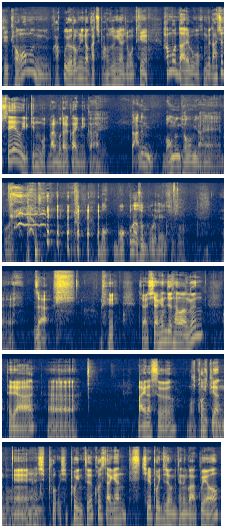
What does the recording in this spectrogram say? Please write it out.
그 경험은 갖고 여러분이랑 같이 방송해야죠. 어떻게 한 번도 안 해보고 공매도 하셨어요 이렇게는 뭐, 말 못할 거 아닙니까? 아이, 따는 먹는 경험이나 해. 뭘. 먹 먹고 나서 뭘 해야지 뭐. 자, 우리 자 시장 현재 상황은 대략 어, 마이너스 뭐10 코스피 한, 정도. 예, 네. 한 10, 10포인트, 코스닥이 한 7포인트 정도 되는 것 같고요.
